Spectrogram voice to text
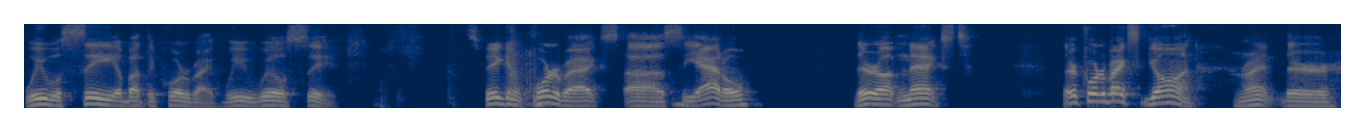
we will see about the quarterback. We will see. Speaking of quarterbacks, uh, Seattle, they're up next. Their quarterback's gone, right? Their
